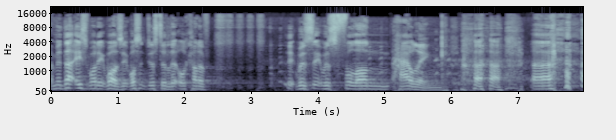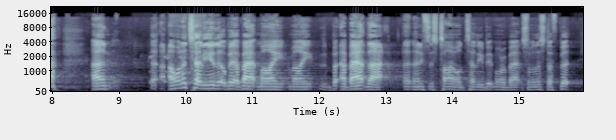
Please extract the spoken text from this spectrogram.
I mean, that is what it was. It wasn't just a little kind of it was, it was full on howling. uh, and I want to tell you a little bit about, my, my, about that. And if there's time, I'll tell you a bit more about some of the stuff. But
